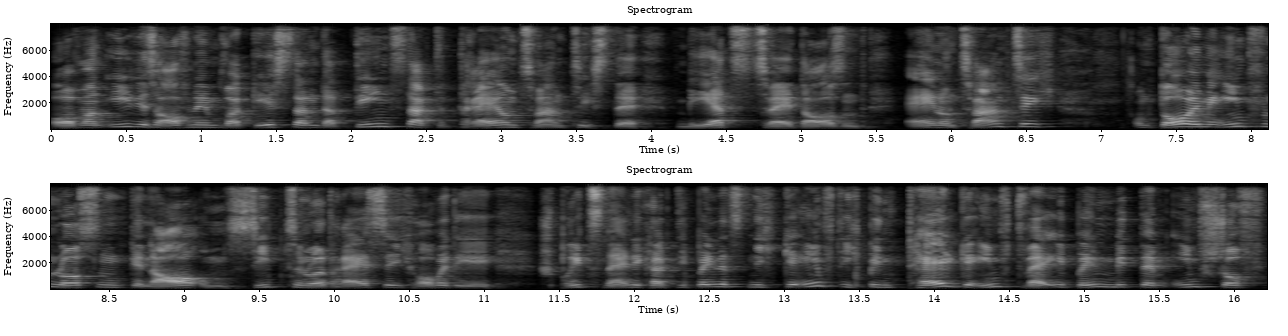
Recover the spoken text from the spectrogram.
aber wenn ich das aufnehme, war gestern der Dienstag, der 23. März 2021 Und da habe ich mich impfen lassen, genau um 17.30 Uhr habe ich die Spritzen eingekriegt. Ich bin jetzt nicht geimpft, ich bin teilgeimpft, weil ich bin mit dem Impfstoff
